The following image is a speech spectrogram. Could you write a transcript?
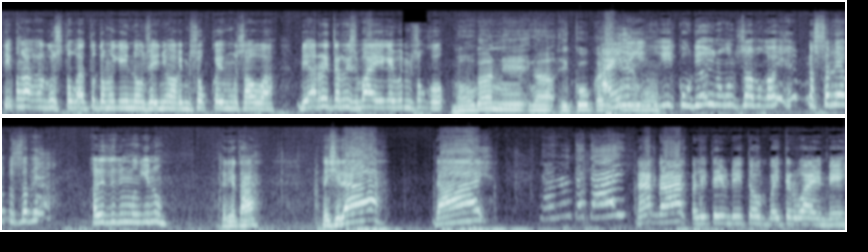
Di mga kagusto ka ito mag-inom sa inyo, aking misok ko yung mga sawa. Di ari taris bahay kay misok ko. Mao gani nga ikaw kay Ay, lagi mo. di ay, nung sa mga kay. Plastarya, plastarya. Ari din mag-inom. Kanya ta. Day sila! Day! Ganun, tatay? Nak, nak, palitin yung dito, fighter wine, eh.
